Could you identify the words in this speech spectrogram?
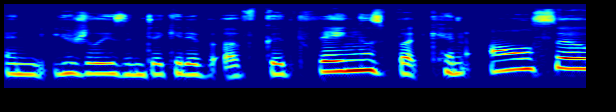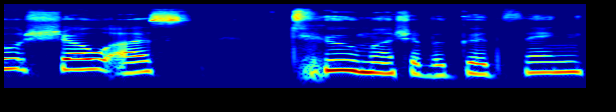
and usually is indicative of good things, but can also show us too much of a good thing.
